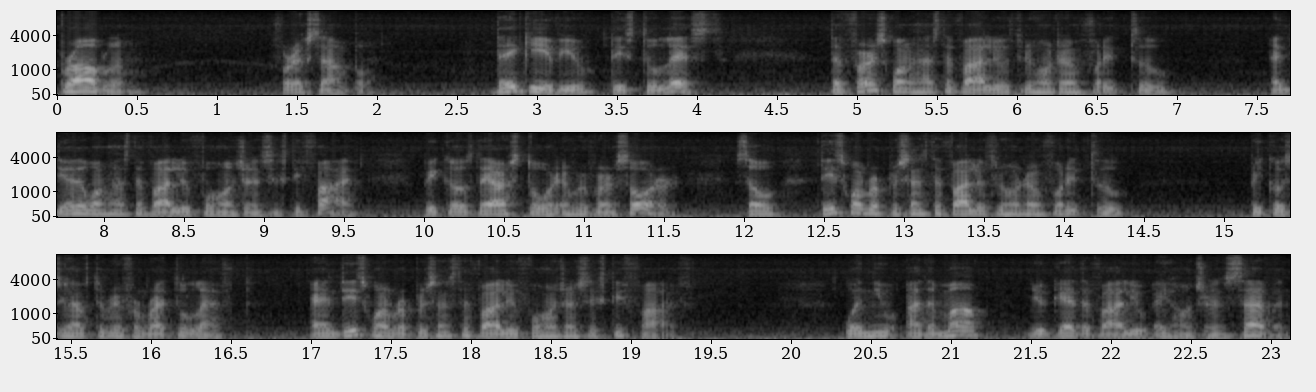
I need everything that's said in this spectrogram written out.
problem, for example, they give you these two lists. The first one has the value 342 and the other one has the value 465 because they are stored in reverse order. So this one represents the value 342 because you have to read from right to left and this one represents the value 465. When you add them up, you get the value 807.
